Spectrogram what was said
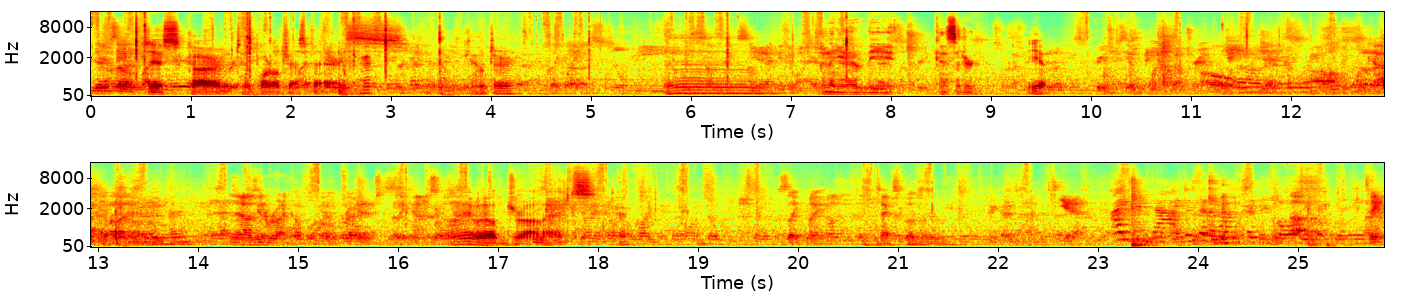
There's discard temporal trespass. Counter. Um, And then you have the consider. yep. creatures you have one One copy. And then I was gonna run a couple of other pressures because they kind of I will draw that. Okay. It's like my textbook. Yeah. I did not, I just said I wanted to take the goal. Uh, take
